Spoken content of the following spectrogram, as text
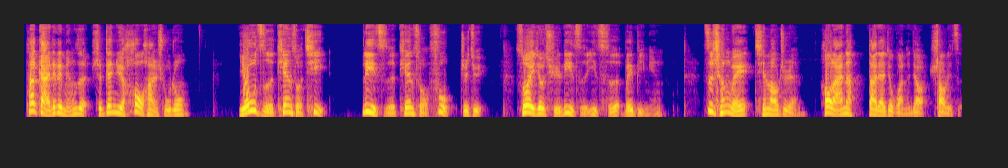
他改这个名字是根据《后汉书》中“有子天所弃，立子天所负”之句，所以就取“立子”一词为笔名，自称为勤劳之人。后来呢？大家就管他叫邵立子。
